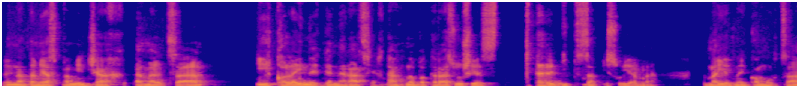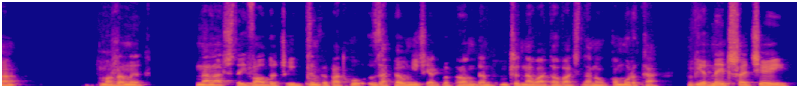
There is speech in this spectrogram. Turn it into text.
Natomiast w pamięciach MLC i kolejnych generacjach, tak, no bo teraz już jest 4 bit zapisujemy na jednej komórce, możemy nalać tej wody, czyli w tym wypadku zapełnić jakby prądem, czy naładować daną komórkę w jednej trzeciej,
